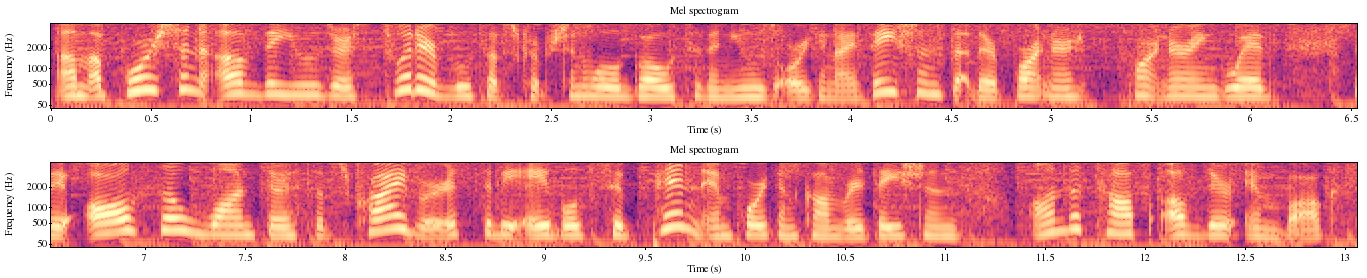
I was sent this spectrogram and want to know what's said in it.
Um, a portion of the user's Twitter Blue subscription will go to the news organizations that they're partner- partnering with. They also want their subscribers to be able to pin important conversations on the top of their inbox,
